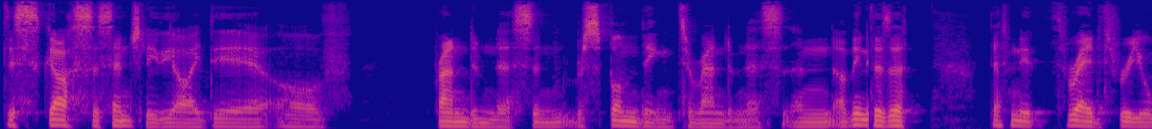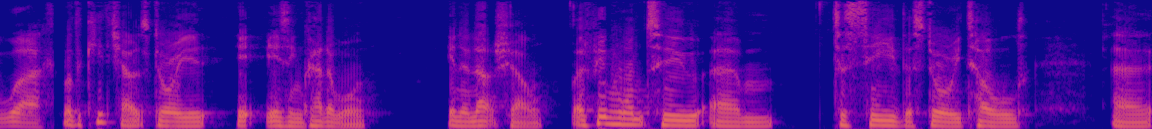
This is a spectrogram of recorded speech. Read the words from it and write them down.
discuss essentially the idea of randomness and responding to randomness. And I think there's a definite thread through your work. Well, the Keith Jarrett story is incredible in a nutshell. If people want to um, to see the story told, uh,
